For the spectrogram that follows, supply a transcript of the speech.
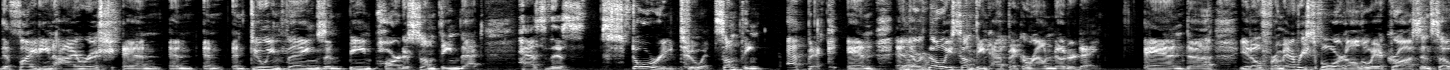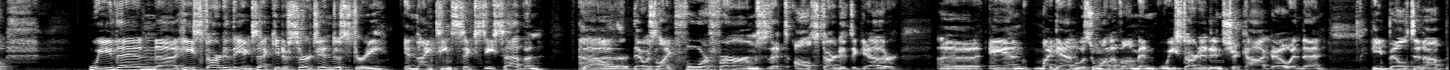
the fighting Irish and and and and doing things and being part of something that has this story to it, something epic. And and yeah. there was always something epic around Notre Dame, and uh, you know from every sport all the way across. And so we then uh, he started the executive search industry in 1967. Wow. Uh, there was like four firms that all started together. Uh, and my dad was one of them, and we started in Chicago, and then he built it up,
